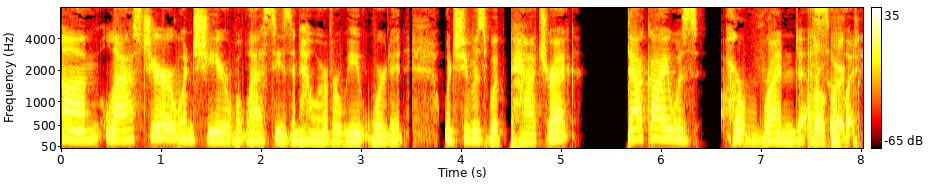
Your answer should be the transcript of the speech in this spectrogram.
Um, last year when she, or last season, however we worded, when she was with Patrick, that guy was horrendous. Real quick,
